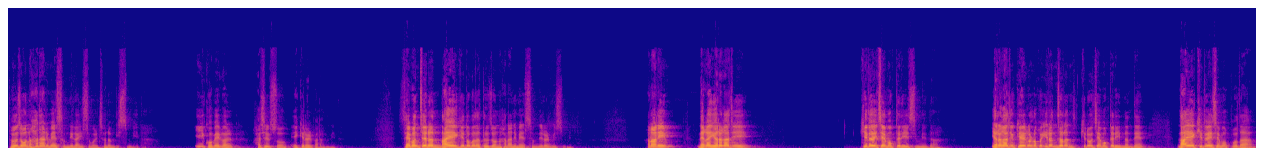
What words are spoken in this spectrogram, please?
더 좋은 하나님의 섭리가 있음을 저는 믿습니다. 이 고백을 하실 수 있기를 바랍니다. 세 번째는 나의 기도보다 더 좋은 하나님의 섭리를 믿습니다. 하나님, 내가 여러 가지 기도의 제목들이 있습니다. 여러 가지 계획을 놓고 이런저런 기도 제목들이 있는데 나의 기도의 제목보다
